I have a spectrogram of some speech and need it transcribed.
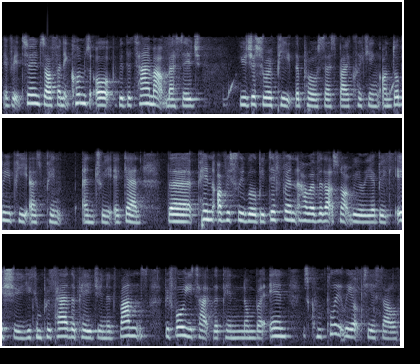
If it turns off and it comes up with the timeout message, you just repeat the process by clicking on WPS pin entry again. The pin obviously will be different, however that's not really a big issue. You can prepare the page in advance before you type the pin number in. It's completely up to yourself.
